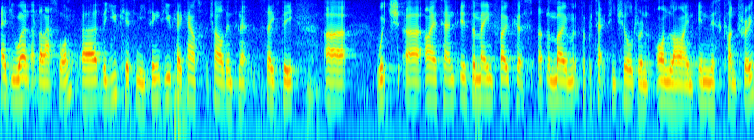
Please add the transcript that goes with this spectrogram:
Ed, you weren't at the last one, uh, the UKCCIS meeting, the UK Council for Child Internet Safety, uh, which uh, I attend, is the main focus at the moment for protecting children online in this country.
